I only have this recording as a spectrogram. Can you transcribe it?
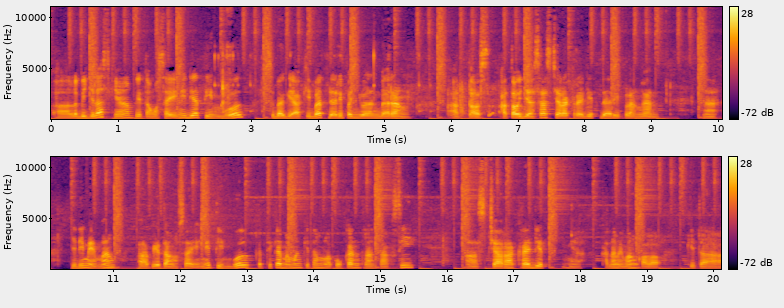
uh, lebih jelasnya piutang usaha ini dia timbul sebagai akibat dari penjualan barang atau atau jasa secara kredit dari pelanggan. Nah, jadi memang uh, piutang usaha ini timbul ketika memang kita melakukan transaksi uh, secara kredit ya. Karena memang kalau kita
